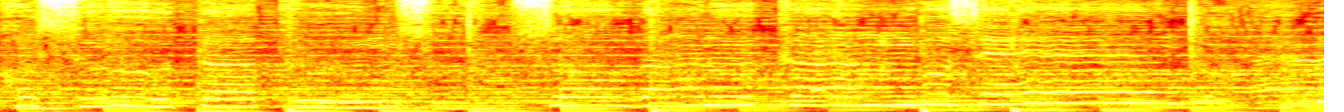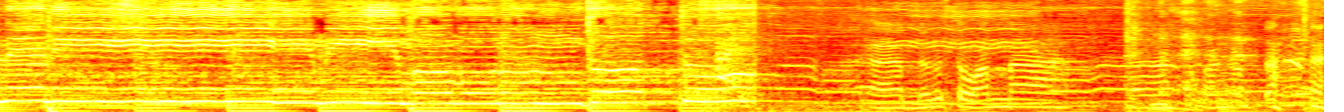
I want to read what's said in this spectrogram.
호숫가 푸른 숲속 아늑한 곳에 아 너것도 왔나? 아, 반갑다.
